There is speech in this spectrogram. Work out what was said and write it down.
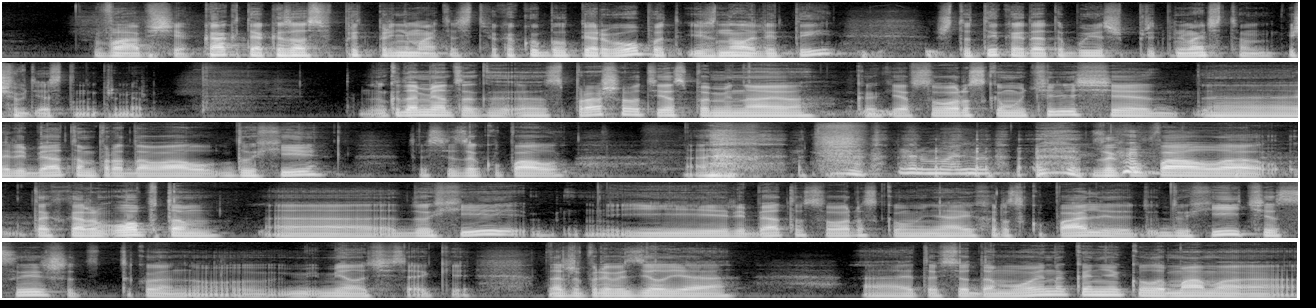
Вообще, как ты оказался в предпринимательстве? Какой был первый опыт? И знал ли ты, что ты когда-то будешь предпринимателем еще в детстве, например? Ну, когда меня так э, спрашивают, я вспоминаю, как я в Суворовском училище э, ребятам продавал духи. То есть я закупал... Нормально. Закупал, э, так скажем, оптом э, духи, и ребята в Суворовском у меня их раскупали. Духи, часы, что-то такое, ну, мелочи всякие. Даже привозил я э, это все домой на каникулы. Мама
